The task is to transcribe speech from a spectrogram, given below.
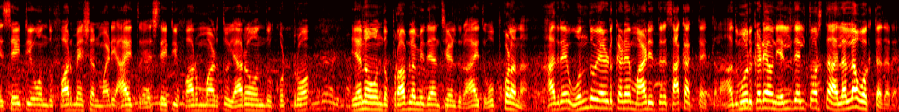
ಎಸ್ ಐ ಟಿ ಒಂದು ಫಾರ್ಮೇಷನ್ ಮಾಡಿ, ಆಯಿತು ಎಸ್ ಐ ಟಿ ಫಾರ್ಮ್ ಮಾಡ್ತು, ಯಾರೋ ಒಂದು ಕೊಟ್ಟರು ಏನೋ ಒಂದು ಪ್ರಾಬ್ಲಮ್ ಇದೆ ಅಂತ ಹೇಳಿದ್ರು, ಆಯಿತು, ಒಪ್ಕೊಳ್ಳೋಣ. ಆದರೆ ಒಂದು, ಎರಡು ಕಡೆ ಮಾಡಿದರೆ ಸಾಕಾಗ್ತಾ ಇತ್ತಲ್ಲ. ಹದಿಮೂರು ಕಡೆ ಅವ್ನು ಎಲ್ಲಿ ಎಲ್ಲಿ ತೋರಿಸ್ತಾ ಅಲ್ಲೆಲ್ಲ ಹೋಗ್ತಾ ಇದ್ದಾರೆ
